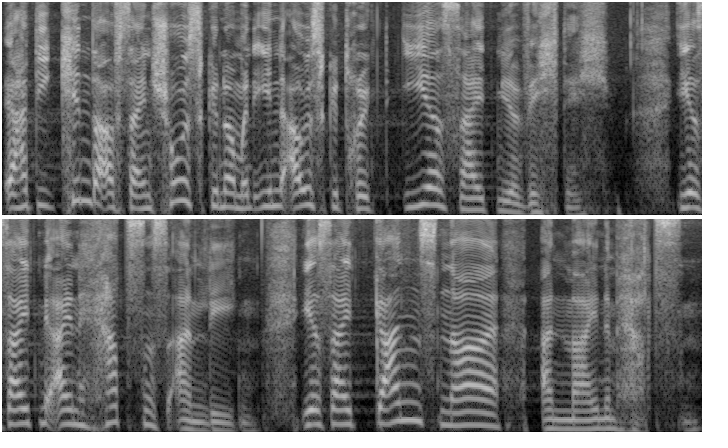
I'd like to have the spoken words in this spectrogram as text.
Er hat die Kinder auf seinen Schoß genommen und ihnen ausgedrückt, ihr seid mir wichtig. Ihr seid mir ein Herzensanliegen. Ihr seid ganz nahe an meinem Herzen.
